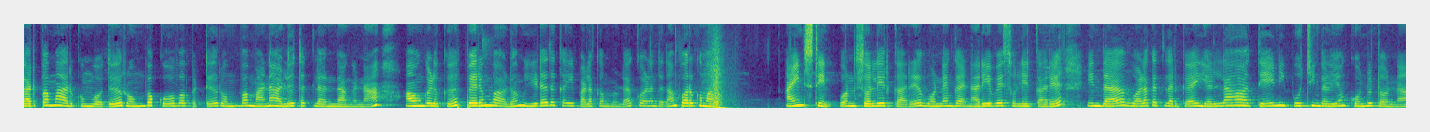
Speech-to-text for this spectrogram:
கர்ப்பமாக இருக்கும்போது ரொம்ப கோவப்பட்டு ரொம்ப மன அழுத்தத்தில் இருந்தாங்கன்னா அவங்களுக்கு பெரும்பாலும் இடது கை பழக்கமுள்ள குழந்தை தான் பிறக்குமா ஐன்ஸ்டீன் ஒன்று சொல்லியிருக்காரு ஒன்றுங்க நிறையவே சொல்லியிருக்காரு. இந்த உலகத்தில் இருக்க எல்லா தேனி பூச்சிங்களையும் கொண்டுட்டோன்னா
